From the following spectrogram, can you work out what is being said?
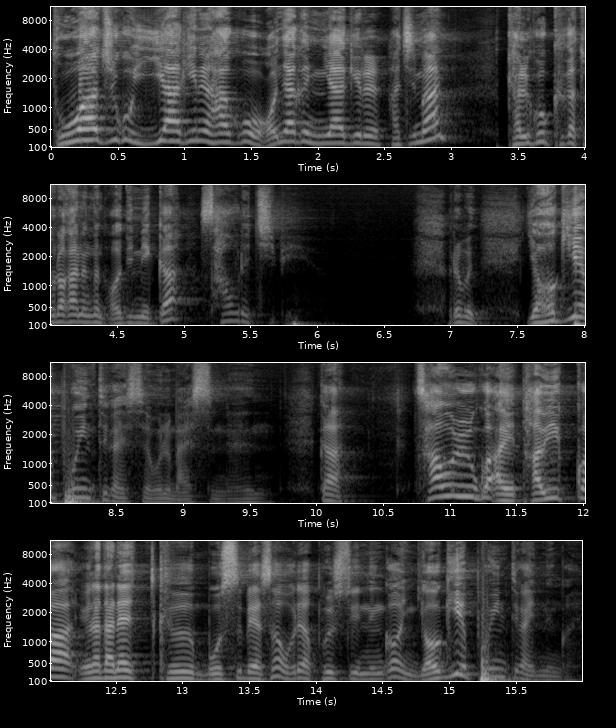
도와주고 이야기는 하고 언약은 이야기를 하지만 결국 그가 돌아가는 건 어디입니까? 사울의 집이에요. 여러분 여기에 포인트가 있어요 오늘 말씀은. 그러니까 사울과 아니 다윗과 요나단의 그 모습에서 우리가 볼 수 있는 건 여기에 포인트가 있는 거예요.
